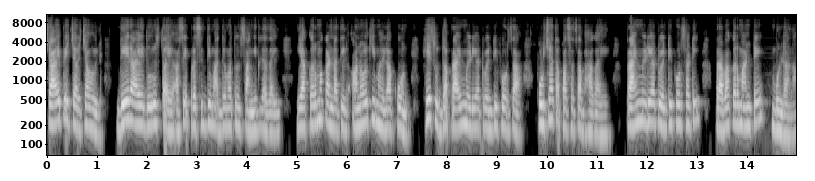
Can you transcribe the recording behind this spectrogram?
चाय पे चर्चा होईल. देर आहे दुरुस्त आहे असे प्रसिद्धी माध्यमातून सांगितल्या जाईल. या कर्मकांडातील अनोळखी महिला कोण? हे सुद्धा प्राईम मीडिया ट्वेंटी फोरचा पुढच्या तपासाचा भाग आहे. प्राईम मीडिया ट्वेंटी फोरसाठी प्रभाकर मांटे बुलढाणा.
